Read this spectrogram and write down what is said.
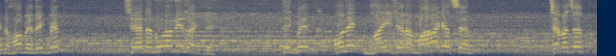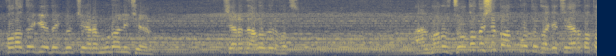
এটা হবে, দেখবেন, চেহারা নুরানি লাগবে। দেখবেন, অনেক ভাই যারা মারা গেছেন যা পড়াতে গিয়ে দেখবেন চেহারা নুরানি চেহারা, চেহারাতে আলো বের হচ্ছে। আর মানুষ যত বেশি পাপ করতে থাকে, চেহারা তত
